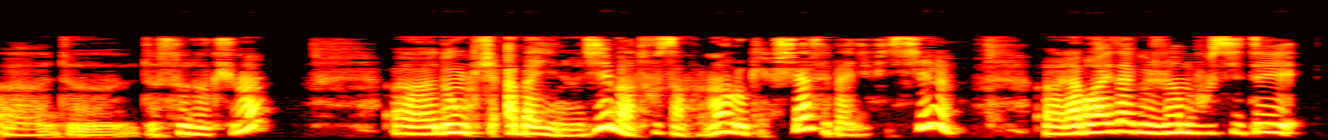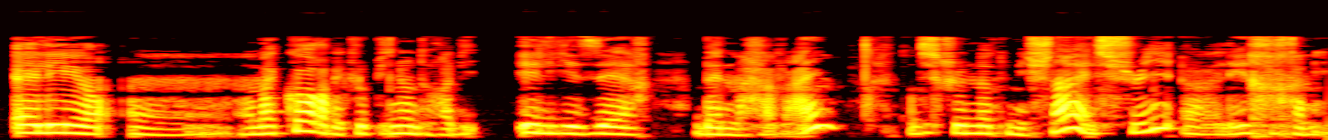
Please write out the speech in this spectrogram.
de, ce document. donc Abaye nous dit ben, tout simplement l'okashia, c'est pas difficile. la braïta que je viens de vous citer, elle est en, accord avec l'opinion de Rabbi Eliezer ben Mahavai, tandis que notre Mishnah, elle suit les Chachamim,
